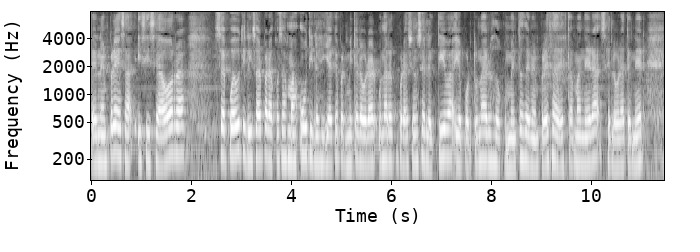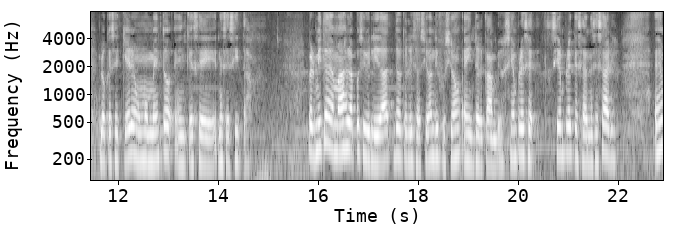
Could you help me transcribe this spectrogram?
en la empresa y si se ahorra se puede utilizar para cosas más útiles ya que permite lograr una recuperación selectiva y oportuna de los documentos de la empresa. De esta manera se logra tener lo que se quiere en un momento en que se necesita. Permite además la posibilidad de utilización, difusión e intercambio, siempre, siempre que sea necesario. Es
